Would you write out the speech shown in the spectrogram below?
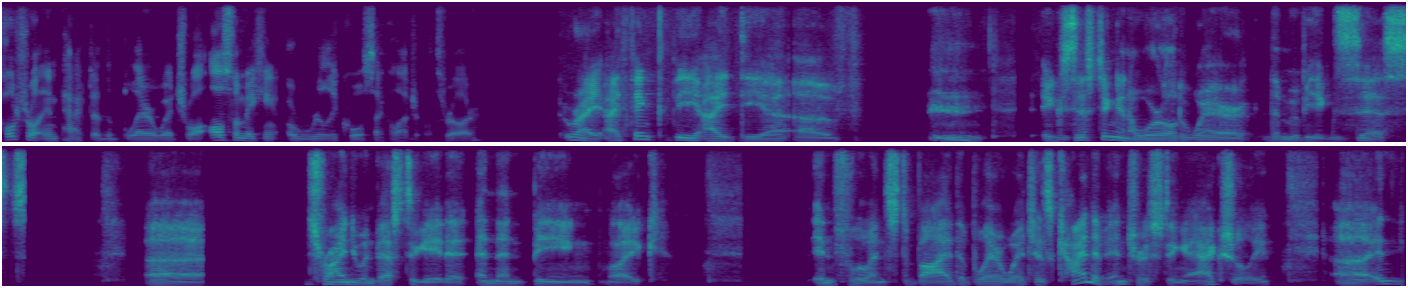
cultural impact of the Blair Witch while also making a really cool psychological thriller. Right. I think the idea of existing in a world where the movie exists, uh, trying to investigate it, and then being like influenced by the Blair Witch is kind of interesting, actually. Uh, and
